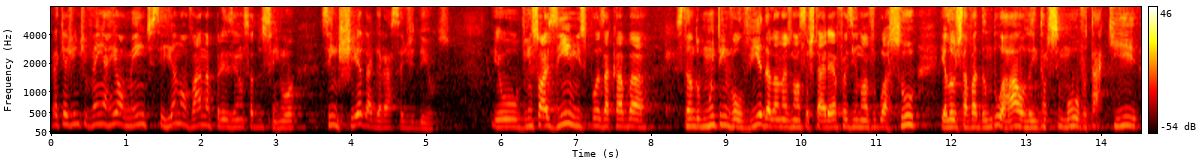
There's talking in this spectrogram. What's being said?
para que a gente venha realmente se renovar na presença do Senhor, se encher da graça de Deus. Eu vim sozinho, minha esposa acaba estando muito envolvida lá nas nossas tarefas em Nova Iguaçu, e ela hoje estava dando aula, então se move, está aqui,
